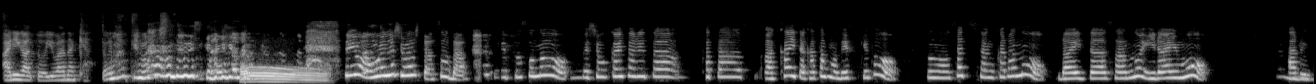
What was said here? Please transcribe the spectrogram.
ありがとう言わなきゃと思ってました。で今思い出しました。そうだ。えっと、その紹介された方あ、書いた方もですけど、そのサチさんからのライターさんの依頼もある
